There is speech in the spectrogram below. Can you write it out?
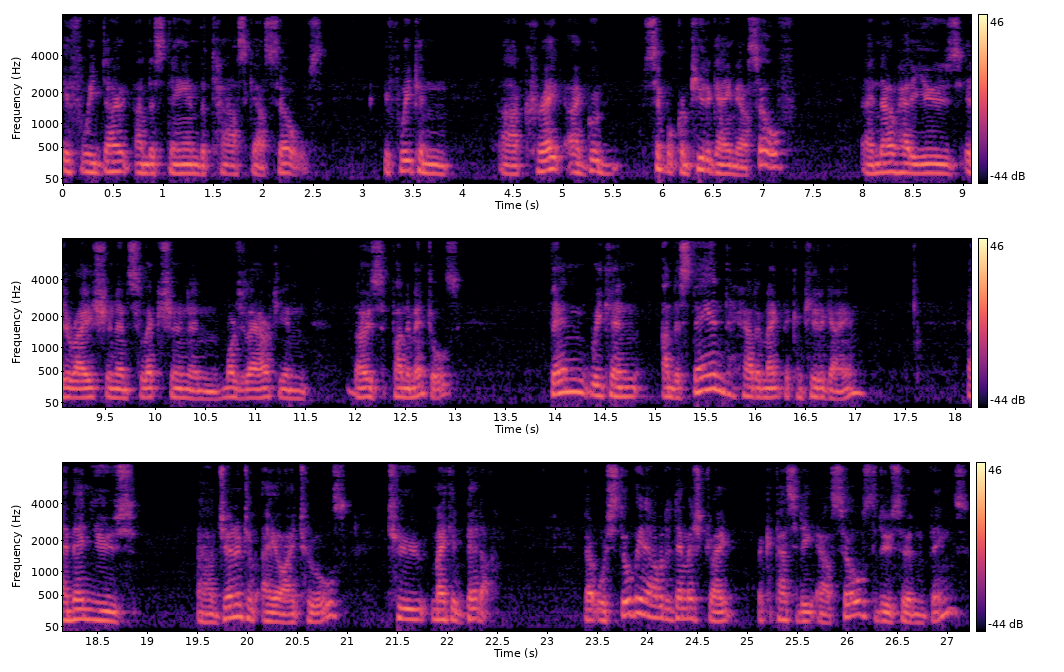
if we don't understand the task ourselves. If we can uh, create a good simple computer game ourselves and know how to use iteration and selection and modularity and those fundamentals, then we can understand how to make the computer game and then use uh, generative AI tools to make it better. But we've still been able to demonstrate the capacity ourselves to do certain things,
